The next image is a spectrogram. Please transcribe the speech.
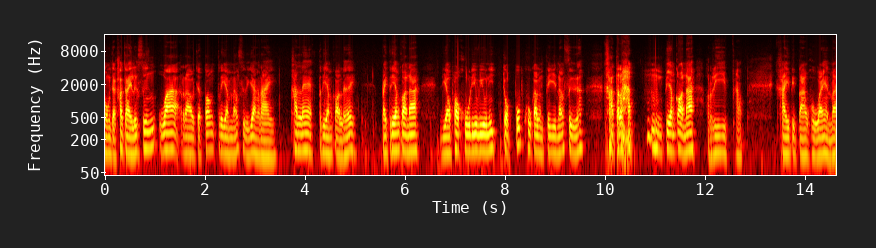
คงจะเข้าใจลึกซึ้งว่าเราจะต้องเตรียมหนังสืออย่างไร ขั้นแรกเตรียมก่อนเลย ไปเตรียมก่อนนะ เดี๋ยวพอครูรีวิวนี้จบปุ๊บครูการันตีหนังสือขาดตลาดเตรียมก่อนนะ รีบครับ ใครติดตามครูไว้เห็นไหม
